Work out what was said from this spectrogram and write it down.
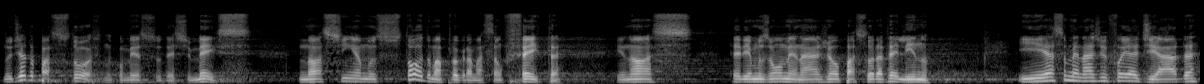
No dia do pastor, no começo deste mês, nós tínhamos toda uma programação feita e nós teríamos uma homenagem ao pastor Avelino. E essa homenagem foi adiada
